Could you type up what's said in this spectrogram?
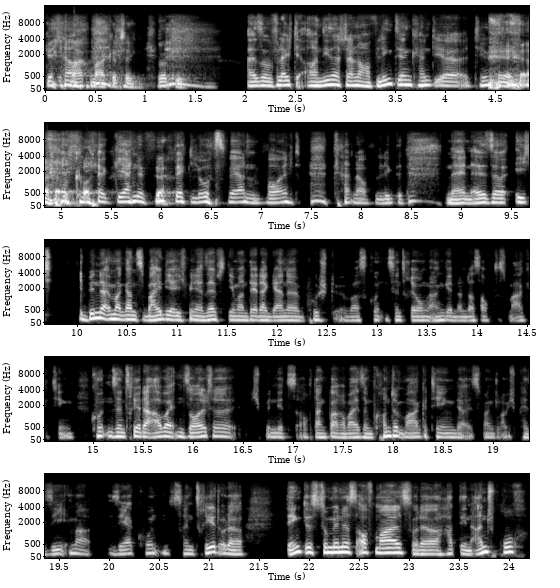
Genau. Ich mag Marketing, wirklich. Also vielleicht auch an dieser Stelle noch auf LinkedIn könnt ihr Tim, wenn ihr gerne Feedback loswerden wollt, dann auf LinkedIn. Nein, also ich, ich bin da immer ganz bei dir. Ich bin ja selbst jemand, der da gerne pusht, was Kundenzentrierung angeht und dass auch das Marketing kundenzentrierter arbeiten sollte. Ich bin jetzt auch dankbarerweise im Content Marketing. Da ist man, glaube ich, per se immer sehr kundenzentriert oder denkt es zumindest oftmals oder hat den Anspruch,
